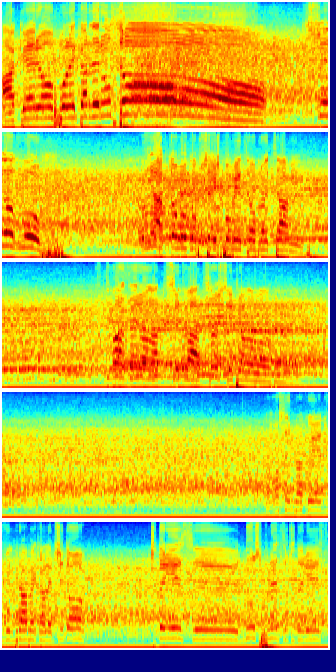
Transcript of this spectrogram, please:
Agero w pole karne Russo! 3 do 2. Jak to mogło przejść pomiędzy obrońcami? Z 2-0 na 3-2. Coś nieprawdopodobnego. No Oster brakuje dwóch bramek, ale czy to czy to nie jest yy, nóż w plecy, czy to nie jest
